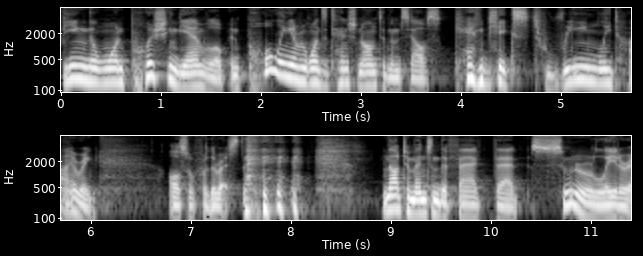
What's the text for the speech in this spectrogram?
being the one pushing the envelope and pulling everyone's attention onto themselves can be extremely tiring. Also, for the rest. Not to mention the fact that sooner or later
